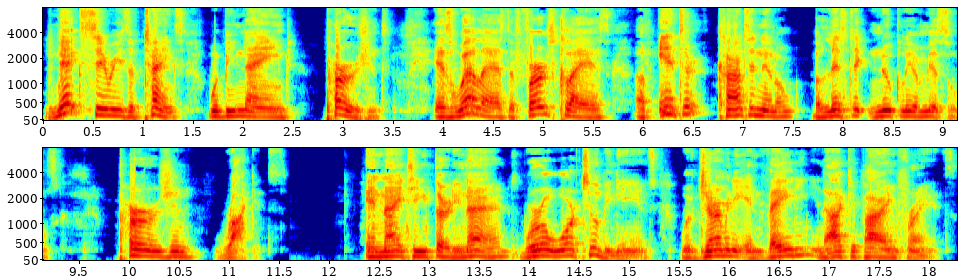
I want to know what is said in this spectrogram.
next series of tanks would be named Pershings, as well as the first class of intercontinental ballistic nuclear missiles, Pershing rockets. In 1939, World War II begins, with Germany invading and occupying France.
